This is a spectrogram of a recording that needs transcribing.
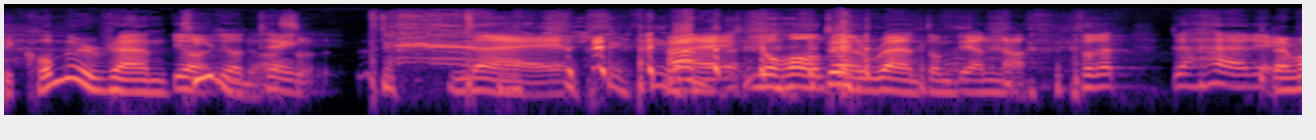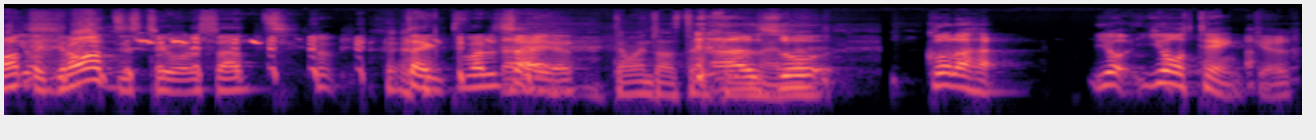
Det kommer en rant Jag, till jag nu, tänk, alltså. nej, nej, jag har inte en rant om denna. För att det här är... Den var inte jag, gratis Tor, så att tänk vad du säger. Det var inte alls Alltså, heller. kolla här. Jag, jag tänker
